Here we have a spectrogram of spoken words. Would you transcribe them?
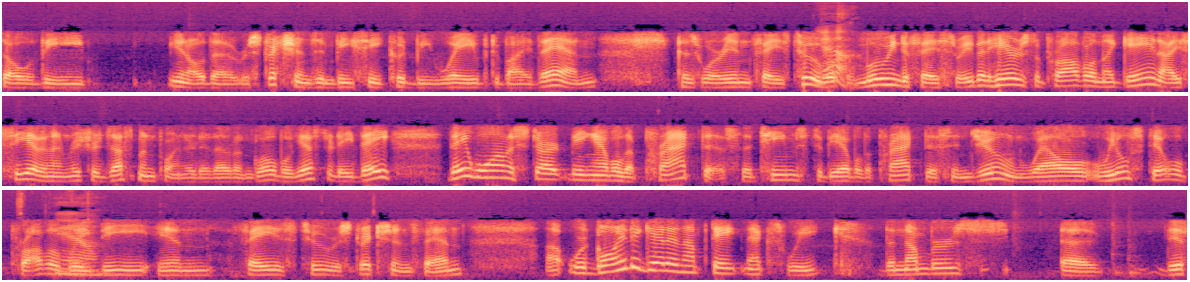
So the you know the restrictions in BC could be waived by then because we're in phase two. Yeah. We're moving to phase three. But here's the problem again. I see it, and Richard Zussman pointed it out on Global yesterday. They they want to start being able to practice the teams to be able to practice in June. Well, we'll still probably Yeah. be in phase two restrictions then. Uh, we're going to get an update next week. The numbers uh, this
